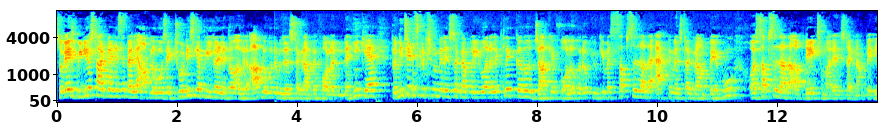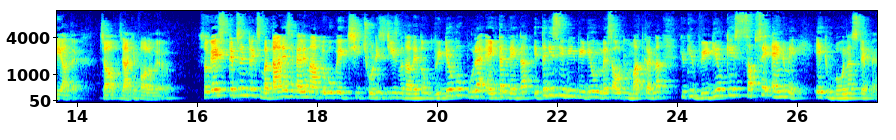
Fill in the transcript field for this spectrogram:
So guys video start करने से पहले आप लोगों से एक छोटी सी अपील कर लेता हूँ अगर आप लोगों ने मुझे इंस्टाग्राम पे फॉलो नहीं किया है तो नीचे डिस्क्रिप्शन में मेरे इंस्टाग्राम का यूआरएल क्लिक करो जाके फॉलो करो क्योंकि मैं सबसे ज़्यादा एक्टिव इंस्टाग्राम पे हूँ और सबसे ज़्यादा अपडेट्स हमारे इंस्टाग्राम पे ही आते हैं जाओ जाके फॉलो करो so guys tips and tricks बताने से पहले मैं आप लोगों को एक छोटी सी चीज़ बता देता हूँ। वीडियो को पूरा एंड तक देखना, इतनी सी भी वीडियो मिस आउट मत करना, क्योंकि वीडियो के सबसे एंड में एक बोनस टिप है।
